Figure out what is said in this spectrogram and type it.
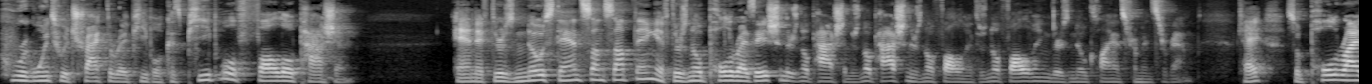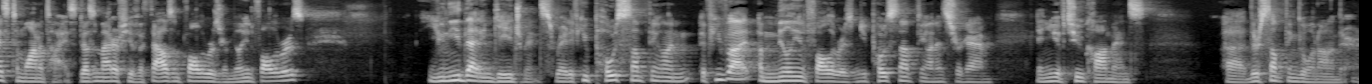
who are going to attract the right people because people follow passion. And if there's no stance on something, if there's no polarization, there's no passion. There's no passion, there's no following. If there's no following, there's no clients from Instagram. Okay. So polarize to monetize. It doesn't matter if you have a thousand followers or a million followers. You need that engagement, right? If you post something on, if you've got a million followers and you post something on Instagram and you have two comments, uh, there's something going on there.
